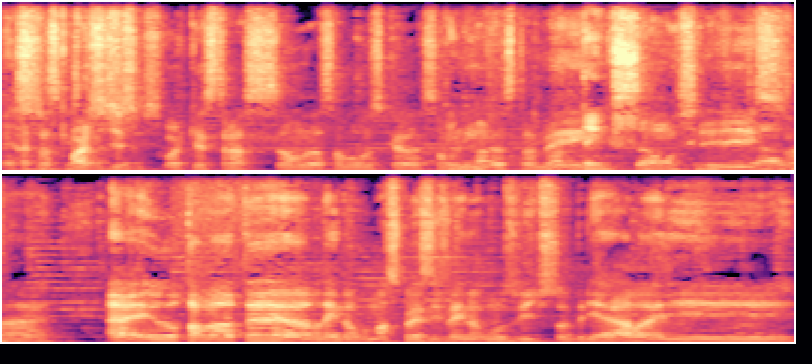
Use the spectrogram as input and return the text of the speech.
Essas essas partes de orquestração dessa música são Tem uma- lindas Uma também. tensão assim. Isso, trás, né? é. É, eu tava até lendo algumas coisas e vendo alguns vídeos sobre ela e.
